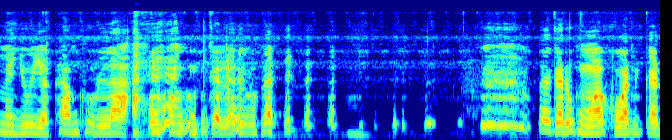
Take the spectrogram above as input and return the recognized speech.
แม่อยู่อยากทำทุนละก็เลยบ่ได้แต่กันหัวควนกัน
